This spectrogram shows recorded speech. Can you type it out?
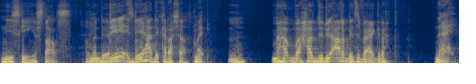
Ni ska ingenstans. Mm. Ja, men det det, det hade kraschat mig. Men ha- hade du arbetsvägrat? Nej.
